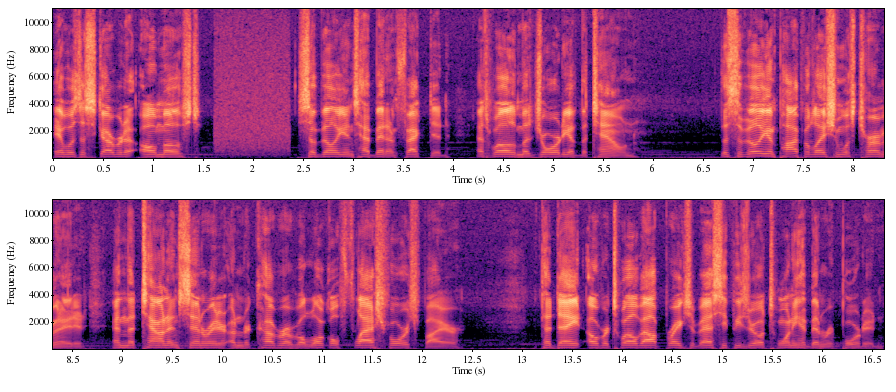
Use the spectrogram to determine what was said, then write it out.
it was discovered that almost civilians had been infected, as well as a majority of the town. The civilian population was terminated, and the town incinerated under cover of a local flash forest fire. To date, over 12 outbreaks of SCP-020 have been reported.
